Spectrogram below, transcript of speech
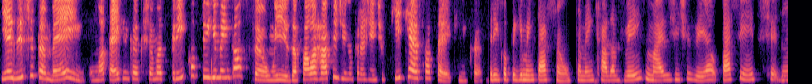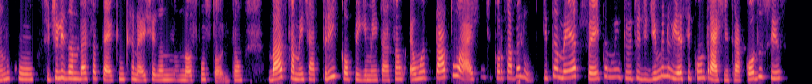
E existe também uma técnica que chama tricopigmentação. Isa, fala rapidinho para a gente o que, que é essa técnica. Tricopigmentação. Também cada vez mais a gente vê pacientes chegando com, se utilizando dessa técnica, né, chegando no nosso consultório. Então, basicamente a tricopigmentação é uma tatuagem de couro cabeludo, que também é feita no intuito de diminuir esse contraste entre a cor dos fios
